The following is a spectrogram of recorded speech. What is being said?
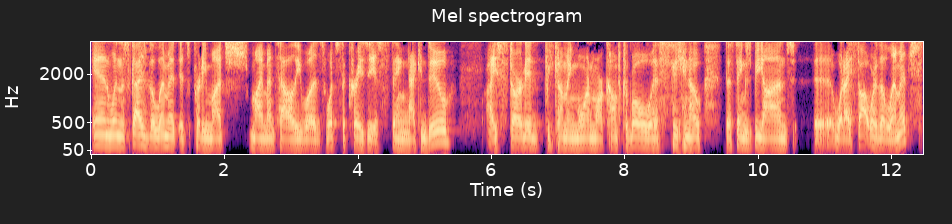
And when the sky's the limit, it's pretty much my mentality was, what's the craziest thing I can do? I started becoming more and more comfortable with, you know, the things beyond uh, what I thought were the limits.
